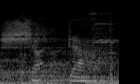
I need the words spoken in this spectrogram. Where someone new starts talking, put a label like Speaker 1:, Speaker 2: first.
Speaker 1: Shut down.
